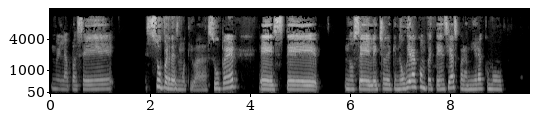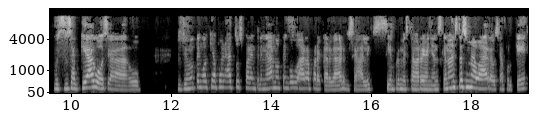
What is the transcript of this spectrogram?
me la pasé súper desmotivada, súper, este, no sé, el hecho de que no hubiera competencias para mí era como, pues, o sea, ¿qué hago? O sea, o, pues yo no tengo aquí aparatos para entrenar, no tengo barra para cargar, o sea, Alex siempre me estaba regañando, es que no, esta es una barra, o sea, ¿por qué?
